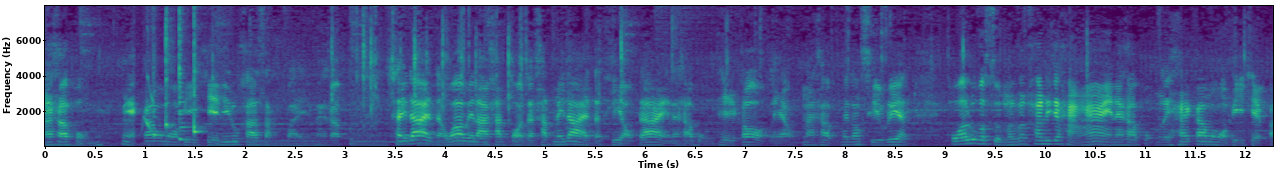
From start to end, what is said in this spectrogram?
นะครับ ผมเนี่ย9ม PK ที่ลูกค้าสั่งไป นะครับใช้ได้แต่ว่าเวลาคัดปอดจะคัดไม่ได้แต่เทออกได้นะครับผมเทก็ออกแล้วนะครับไม่ต้องซีเรียสเพราะว่าลูกกระสุนมันค่อนข้างที่จะหาง่ายนะครับผมเลยให้9ม PK ไป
